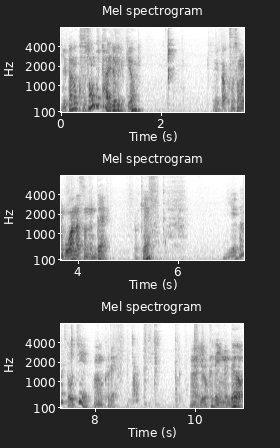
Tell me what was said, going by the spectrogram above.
일단은 구성부터 알려드릴게요. 여기다 구성을 모아놨었는데 이렇게 얘가 너지? 어 그래. 어, 이렇게 돼 있는데요.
